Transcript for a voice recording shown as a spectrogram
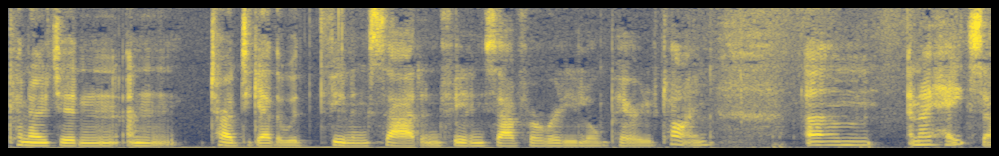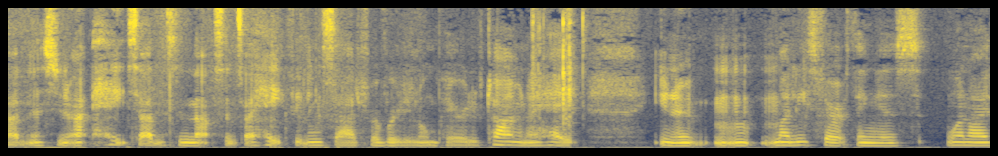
connoted and, and tied together with feeling sad and feeling sad for a really long period of time. Um, and I hate sadness, you know, I hate sadness in that sense. I hate feeling sad for a really long period of time, and I hate, you know, m- my least favorite thing is when I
